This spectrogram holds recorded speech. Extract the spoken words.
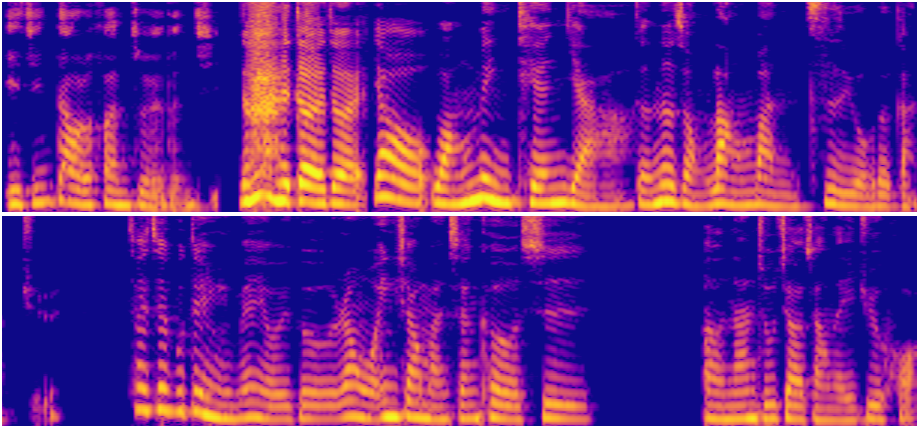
已经到了犯罪的等级。对对对，要亡命天涯的那种浪漫自由的感觉。在这部电影里面有一个让我印象蛮深刻的是，呃，男主角讲的一句话，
